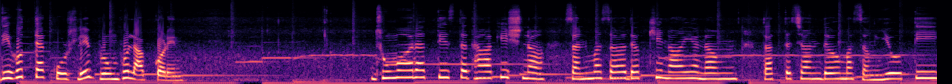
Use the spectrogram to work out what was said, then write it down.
দেহত্যাগ করলে ব্রহ্ম লাভ করেন। ধ্রুমরাত্তিস্তথা কৃষ্ণ সন্মস দক্ষিণায়নম তত্তচন্দমসংয়োতি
